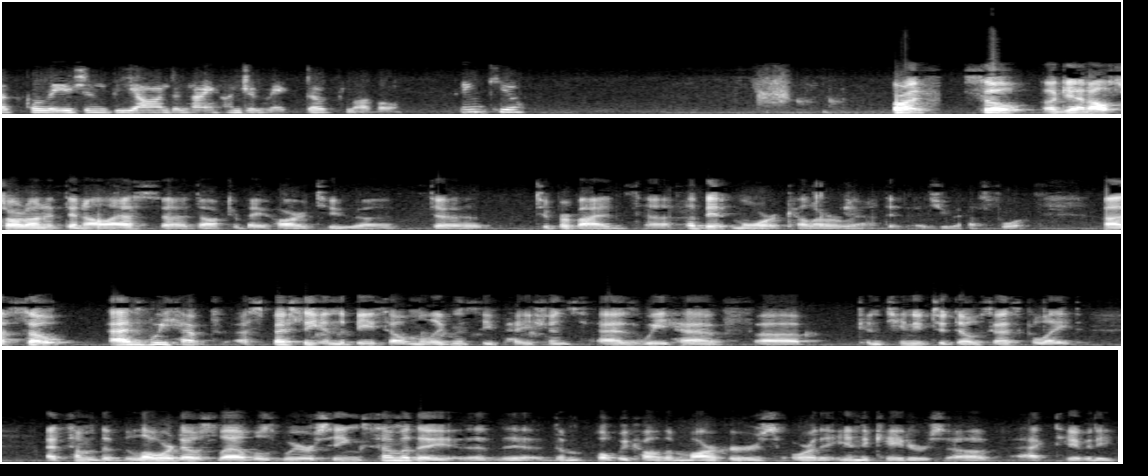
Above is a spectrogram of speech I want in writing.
escalation beyond the 900 mg dose level? Thank you. All right. So again, I'll start on it, then I'll ask uh, Dr. Behar to uh, provide uh, a bit more color around it as you asked for. Uh so as we have, especially in the B-cell malignancy patients, as we have continued to dose escalate at some of the lower dose levels, we are seeing some of the what we call the markers or the indicators of activity,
